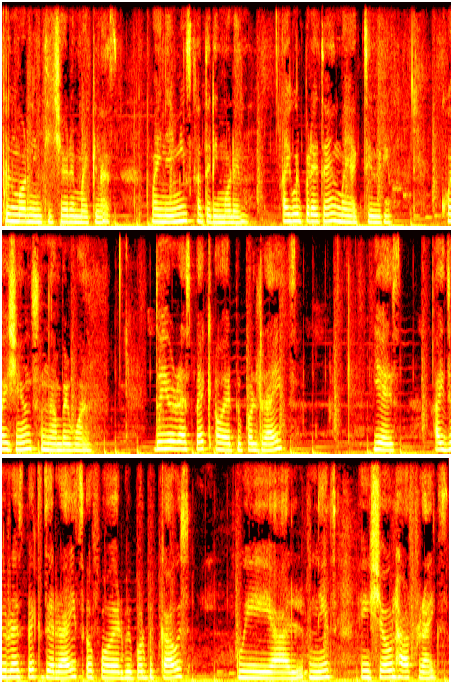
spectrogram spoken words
Good morning, teacher and my class. My name is Catherine Moreno. I will present my activity. Questions number one Do you respect other people's rights? Yes, I do respect the rights of other people because we all need and should have rights,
